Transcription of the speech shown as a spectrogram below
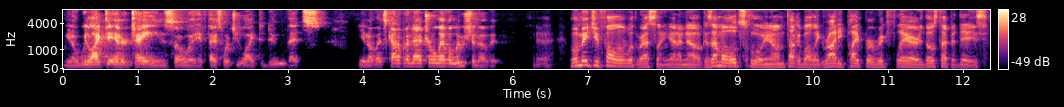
you know we like to entertain. So if that's what you like to do, that's you know that's kind of a natural evolution of it. Yeah. What made you fall in love with wrestling? I don't know, because I'm old school. You know, I'm talking about like Roddy Piper, Ric Flair, those type of days.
